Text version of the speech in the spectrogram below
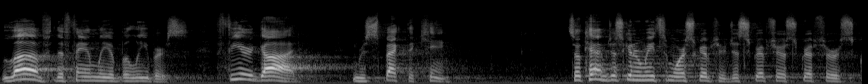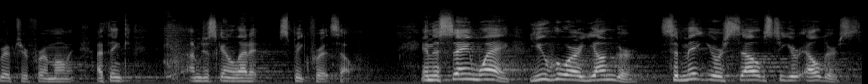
Love the family of believers. Fear God and respect the king. It's okay, I'm just going to read some more scripture, just scripture, scripture, scripture for a moment. I think I'm just going to let it speak for itself. In the same way, you who are younger, submit yourselves to your elders.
